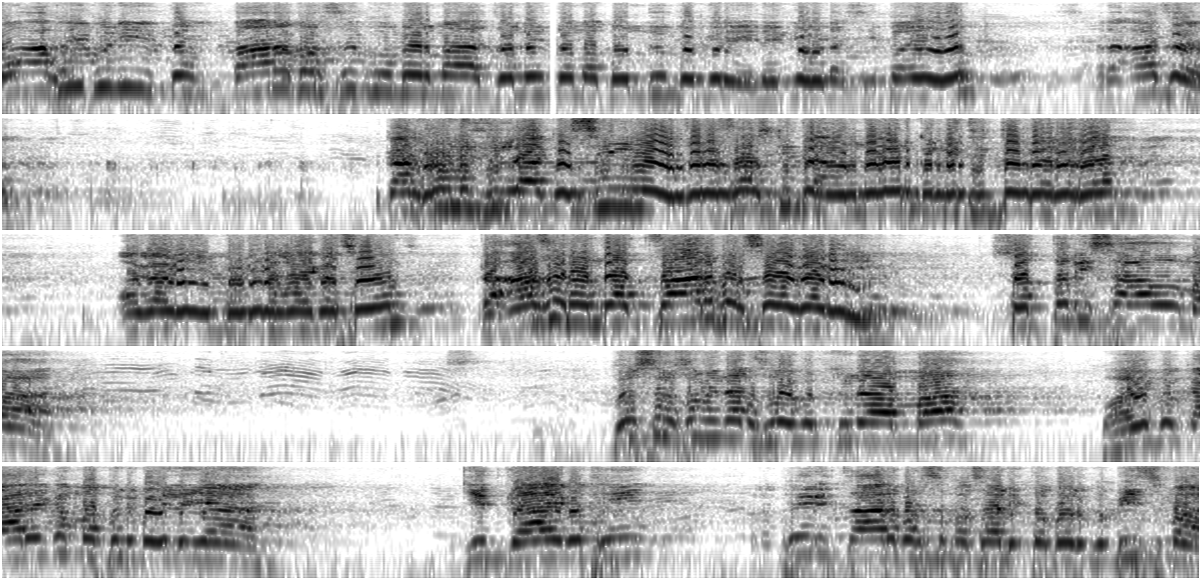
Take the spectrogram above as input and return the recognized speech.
म आफै पनि दस बाह्र वर्षको उमेरमा जनयुद्धमा बन्दुक बोकेर हिँडेको एउटा सिपाही हो। र आज काठमाडौँ जिल्लाको सिङ्गो जनसांस्कृतिक आन्दोलनको नेतृत्व गरेर अगाडि बढिरहेका छौँ। र आजभन्दा चार वर्ष अगाडि सत्तरी सालमा दोस्रो संविधान सभाको चुनावमा भएको कार्यक्रममा पनि मैले यहाँ गीत गाएको थिएँ। र फेरि चार वर्ष पछाडि तपाईँहरूको बिचमा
